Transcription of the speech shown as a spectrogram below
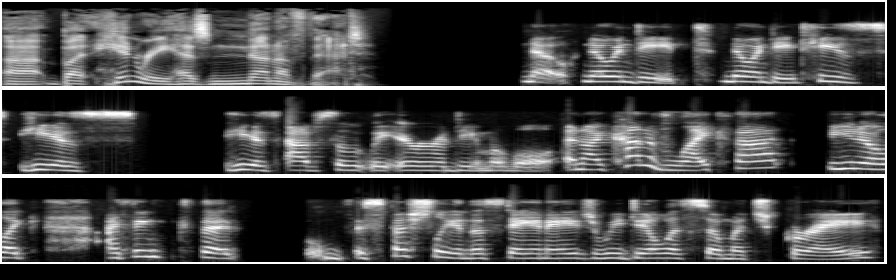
Uh, but Henry has none of that. No, no, indeed, no, indeed. He's he is he is absolutely irredeemable, and I kind of like that. You know, like I think that especially in this day and age, we deal with so much gray.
